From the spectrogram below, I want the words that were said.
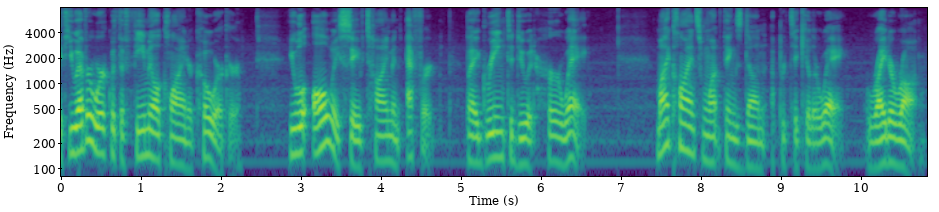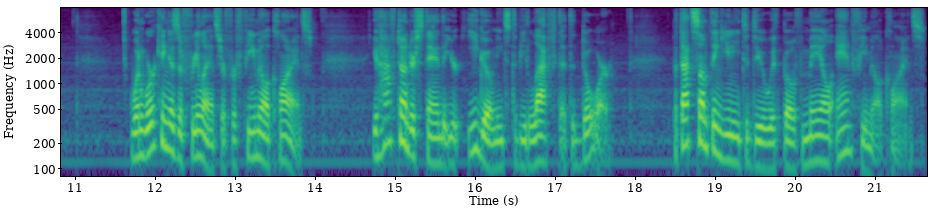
If you ever work with a female client or coworker, you will always save time and effort by agreeing to do it her way. My clients want things done a particular way, right or wrong. When working as a freelancer for female clients, you have to understand that your ego needs to be left at the door. But that's something you need to do with both male and female clients.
